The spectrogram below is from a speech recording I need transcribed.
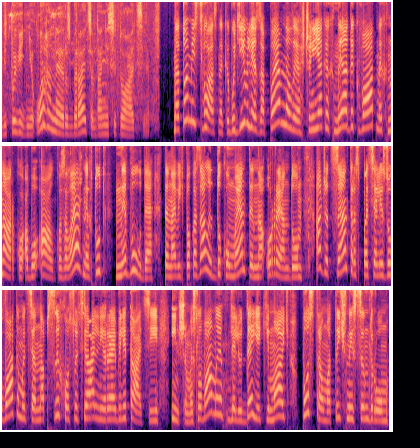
відповідні органи розбираються в даній ситуації. Натомість власники будівлі запевнили, що ніяких неадекватних нарко або алкозалежних тут не буде, та навіть показали документи на оренду. Адже центр спеціалізуватиметься на психосоціальній реабілітації, іншими словами, для людей, які мають посттравматичний синдром.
